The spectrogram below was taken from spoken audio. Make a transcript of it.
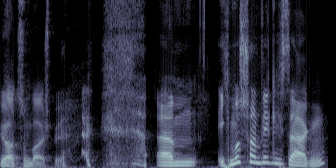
ja, zum Beispiel. ähm, ich muss schon wirklich sagen,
